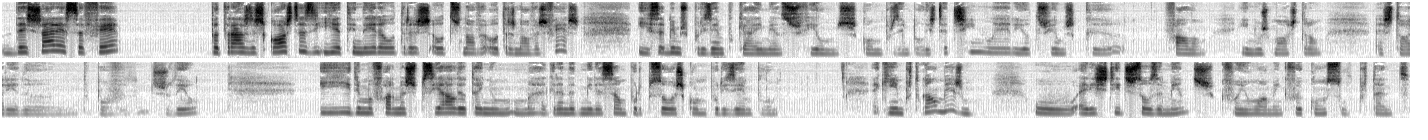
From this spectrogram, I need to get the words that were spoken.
deixar essa fé para trás das costas e atender a outras, a outras, nova, outras novas fés. E sabemos, por exemplo, que há imensos filmes, como por exemplo a Lista de Schindler e outros filmes que falam e nos mostram a história do, do povo judeu. E de uma forma especial eu tenho uma grande admiração por pessoas como, por exemplo, aqui em Portugal mesmo, o Aristides Sousa Mendes, que foi um homem que foi cônsul, portanto,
